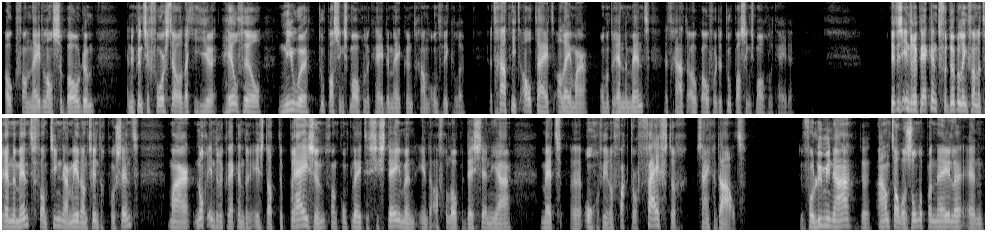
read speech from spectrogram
ook van Nederlandse bodem. En u kunt zich voorstellen dat je hier heel veel nieuwe toepassingsmogelijkheden mee kunt gaan ontwikkelen. Het gaat niet altijd alleen maar om het rendement, het gaat ook over de toepassingsmogelijkheden. Dit is indrukwekkend, verdubbeling van het rendement van 10 naar meer dan 20 procent. Maar nog indrukwekkender is dat de prijzen van complete systemen in de afgelopen decennia met uh, ongeveer een factor 50 zijn gedaald. De volumina, de aantallen zonnepanelen en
